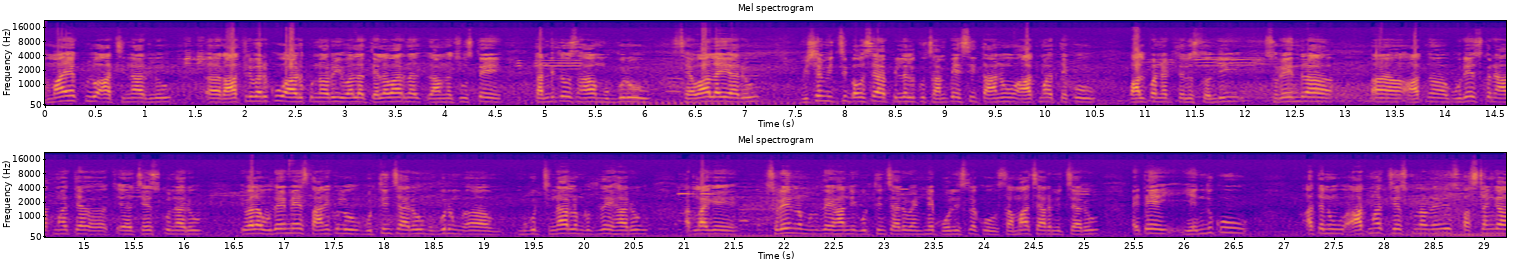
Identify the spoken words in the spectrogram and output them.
అమాయకులు ఆ చిన్నారులు రాత్రి వరకు ఆడుకున్నారు. ఇవాళ తెల్లవారున చూస్తే తండ్రితో సహా ముగ్గురు శవాలయ్యారు. విషం ఇచ్చి బహుశా పిల్లలకు చంపేసి తాను ఆత్మహత్యకు పాల్పడినట్టు తెలుస్తుంది. సురేంద్ర ఆత్మ ఉరేసుకుని ఆత్మహత్య చేసుకున్నారు. ఇవాళ ఉదయమే స్థానికులు గుర్తించారు. ముగ్గురు ముగ్గురు చిన్నారుల మృతదేహాలు అట్లాగే సురేంద్ర మృతదేహాన్ని గుర్తించారు వెంటనే పోలీసులకు సమాచారం ఇచ్చారు. అయితే ఎందుకు అతను ఆత్మహత్య చేసుకున్నాడనేది స్పష్టంగా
